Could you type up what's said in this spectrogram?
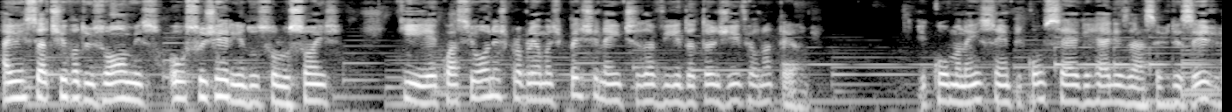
a iniciativa dos homens ou sugerindo soluções que equacionem os problemas pertinentes à vida tangível na Terra e como nem sempre consegue realizar seus desejos,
